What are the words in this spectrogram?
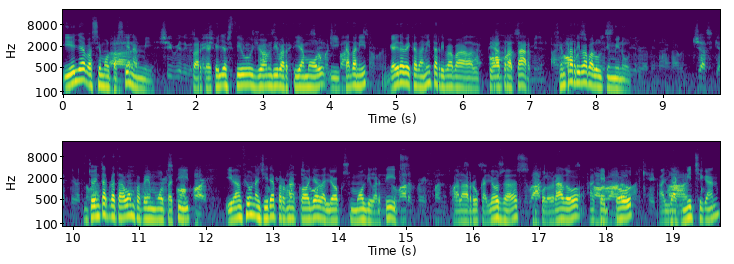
I ella va ser molt pacient amb mi, perquè aquell estiu jo em divertia molt i cada nit, gairebé cada nit, arribava al teatre tard. Sempre arribava a l'últim minut. Jo interpretava un paper molt petit i vam fer una gira per una colla de llocs molt divertits. A les Rocalloses, a Colorado, a Cape Cod, al llac Michigan.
